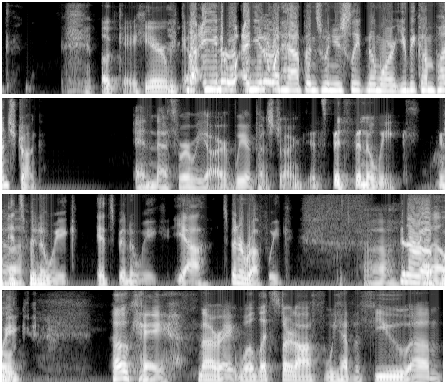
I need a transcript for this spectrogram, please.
okay, here we go. You know, and you know what happens when you sleep no more? You become punch drunk. And that's where we are. We are punch drunk. It's it's been a week. Uh, it's been a week. It's been a week. Yeah, it's been a rough week. Uh, it's been a rough well, week. Okay. All right. Well, let's start off. We have a few um,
